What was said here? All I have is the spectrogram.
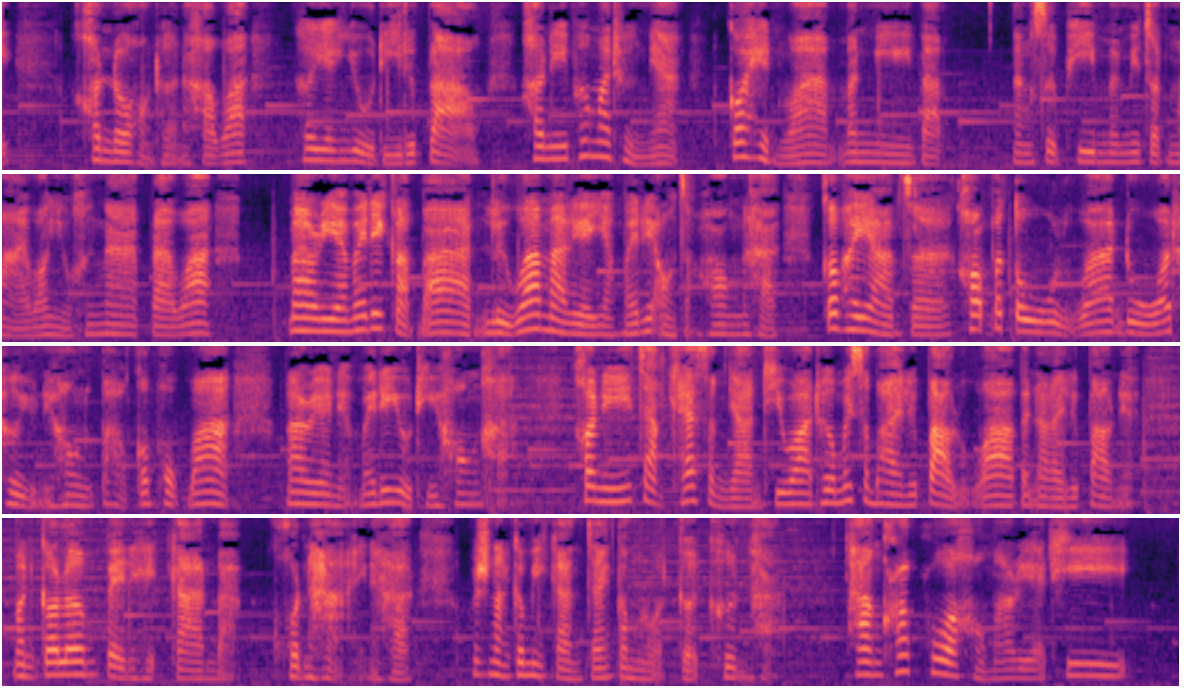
คอนโดของเธอนะคะว่าเธอยังอยู่ดีหรือเปล่า คราวนี้เพิ่งมาถึงเนี่ยก็เห็นว่ามันมีแบบหนังสือพิมพ์มันมีจดหมายวางอยู่ข้างหน้า แปลว่า มาเรียไม่ได้กลับบ้าน หรือว่ามาเรียยังไม่ได้ออกจากห้องนะคะ ก็พยายามจะเคาะประตูหรือว่าดูว่าเธออยู่ในห้องหรือเปล่า ก็พบว่ามาเรียเนี่ยไม่ได้อยู่ที่ห้องค่ะ คราวนี้จากแค่สัญญาณที่ว่าเธอไม่สบายหรือเปล่าหรือว่าเป็นอะไรหรือเปล่าเนี่ย มันก็เริ่มเป็นเหตุการณ์แบบคนหายนะคะ เพราะฉะนั้นก็มีการแจ้งตำรวจเกิดขึ้นค่ะ ทางครอบครัวของมาเรียที่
